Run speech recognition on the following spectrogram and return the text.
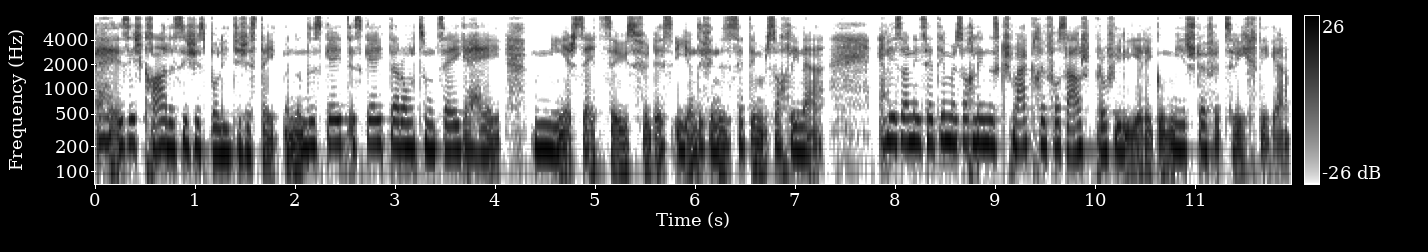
äh, es ist klar, es ist ein politisches Statement und es geht, es geht darum, zu zeigen, hey, wir setzen uns für das ein und ich finde, es hat immer so ein kleines, ich weiß auch nicht, es hat immer so ein kleines Geschmäckchen von Selbstprofilierung und wir stehen für das Richtige.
